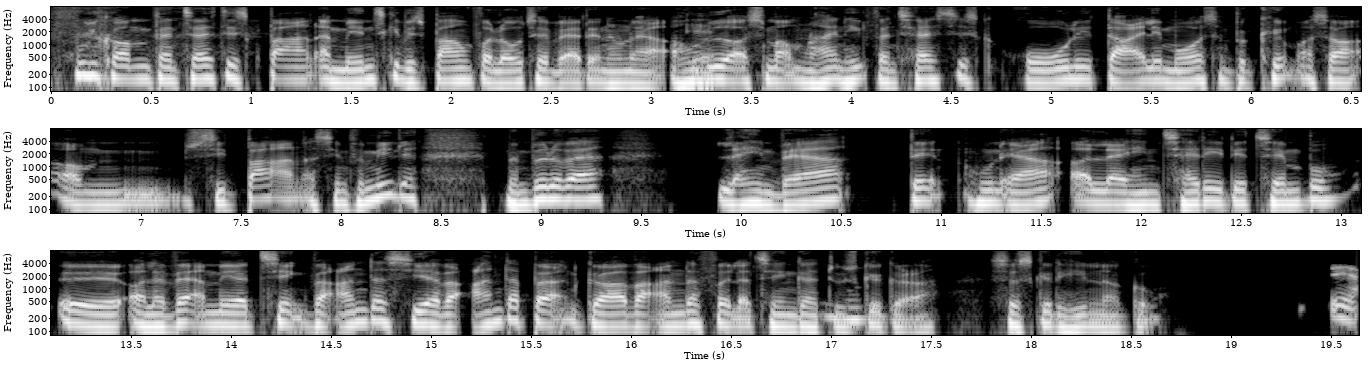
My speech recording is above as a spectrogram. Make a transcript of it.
fuldkommen fantastisk barn og menneske, hvis bare hun får lov til at være den, hun er. Og hun Ja. lyder også, som om hun har en helt fantastisk, rolig, dejlig mor, som bekymrer sig om sit barn og sin familie. Men ved du hvad? Lad hende være den, hun er, og lad hende tage det i det tempo, øh, og lad være med at tænke, hvad andre siger, hvad andre børn gør, hvad andre forældre tænker, at du skal gøre. Så skal det hele nok gå. Ja,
